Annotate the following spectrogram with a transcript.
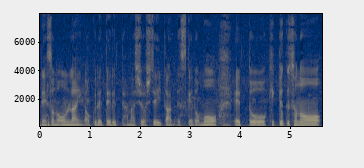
ね、そのオンラインが遅れてるって話をしていたんですけども、えっと、結局その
